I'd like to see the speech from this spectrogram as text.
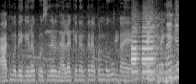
आतमध्ये गेलं प्रोसिजर झाला की नंतर आपण बघू काय आहे. थँक्यू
